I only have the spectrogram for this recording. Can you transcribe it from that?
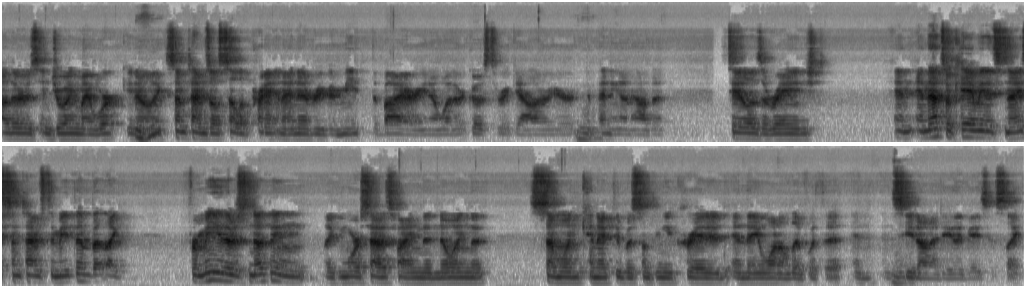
others enjoying my work. You know, Mhm. like sometimes I'll sell a print and I never even meet the buyer. You know, whether it goes through a gallery or Mhm. depending on how the sale is arranged and and that's okay. I mean, it's nice sometimes to meet them, but like for me, there's nothing like more satisfying than knowing that someone connected with something you created and they want to live with it and, and see it on a daily basis. Like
